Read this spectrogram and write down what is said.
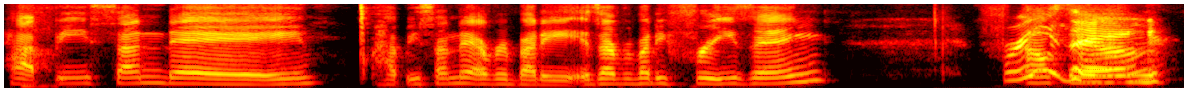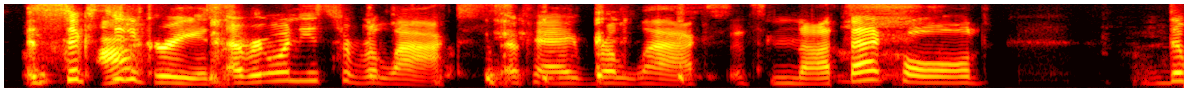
Happy Sunday. Happy Sunday, everybody. Is everybody freezing? Freezing. It's 60 ah. degrees. Everyone needs to relax. Okay, relax. It's not that cold. The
